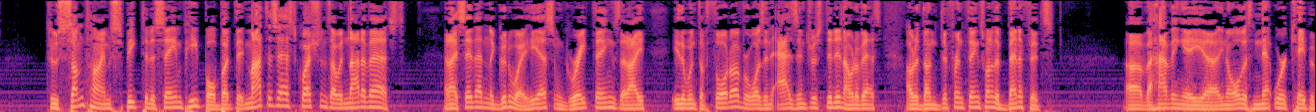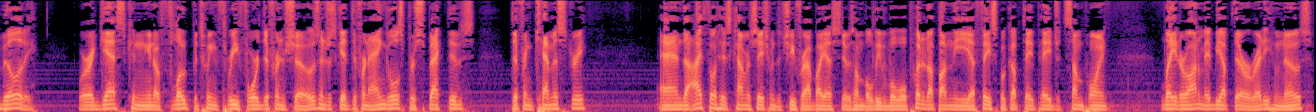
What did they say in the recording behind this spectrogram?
to sometimes speak to the same people, but the, Mattis asked questions I would not have asked. And I say that in a good way. He asked some great things that I either wouldn't have thought of or wasn't as interested in. I would have asked, I would have done different things. One of the benefits of having a, uh, you know, all this network capability where a guest can, you know, float between three, four different shows and just get different angles, perspectives, different chemistry. And uh, I thought his conversation with the chief rabbi yesterday was unbelievable. We'll put it up on the uh, Facebook update page at some point later on, maybe up there already, who knows.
